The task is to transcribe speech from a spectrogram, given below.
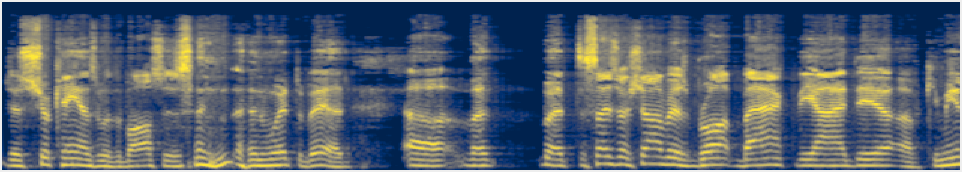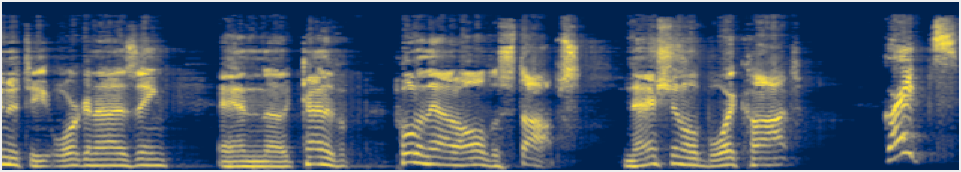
just shook hands with the bosses and, and went to bed. Uh, but but Cesar Chavez brought back the idea of community organizing and uh, kind of pulling out all the stops. National boycott, Grapes.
